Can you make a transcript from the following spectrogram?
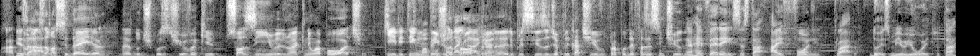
Ah, pelo Exato. menos a nossa ideia né, do dispositivo é que sozinho ele não é que nem o Apple Watch. Que ele tem que uma tem funcionalidade. própria, é. né? Ele precisa de aplicativo para poder fazer sentido. É, referências, tá? iPhone, claro, 2008, tá?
